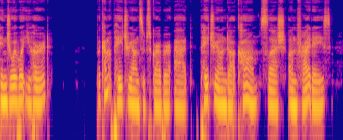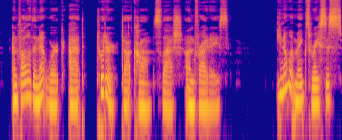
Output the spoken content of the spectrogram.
Enjoy what you heard? Become a Patreon subscriber at patreon.com slash unfridays and follow the network at twitter.com slash unfridays. You know what makes racists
